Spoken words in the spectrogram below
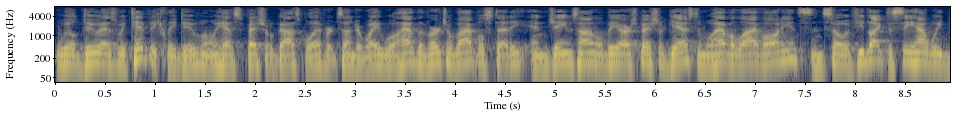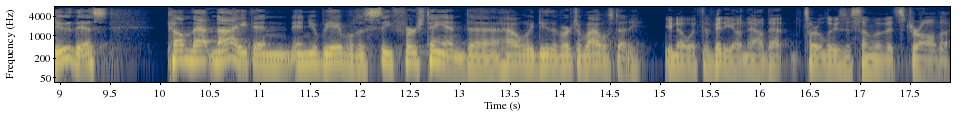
we'll do as we typically do when we have special gospel efforts underway. We'll have the virtual Bible study, and James Hahn will be our special guest, and we'll have a live audience. And so, if you'd like to see how we do this, come that night and, and you'll be able to see firsthand uh, how we do the virtual Bible study. You know, with the video now, that sort of loses some of its draw, though.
